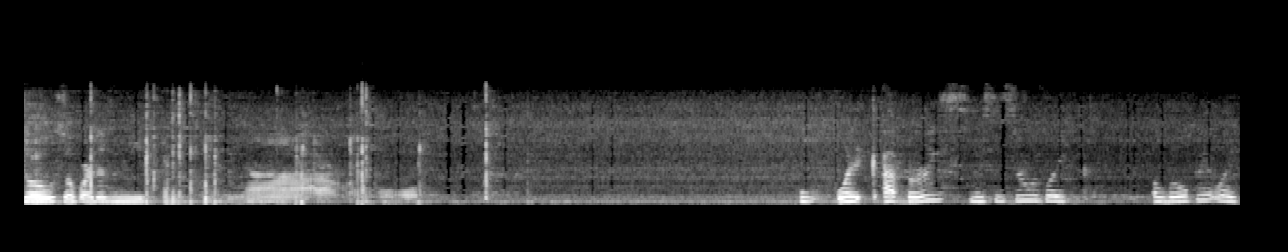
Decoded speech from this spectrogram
So, so far doesn't need anything. Like, at first, my sister was like, a little bit like,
